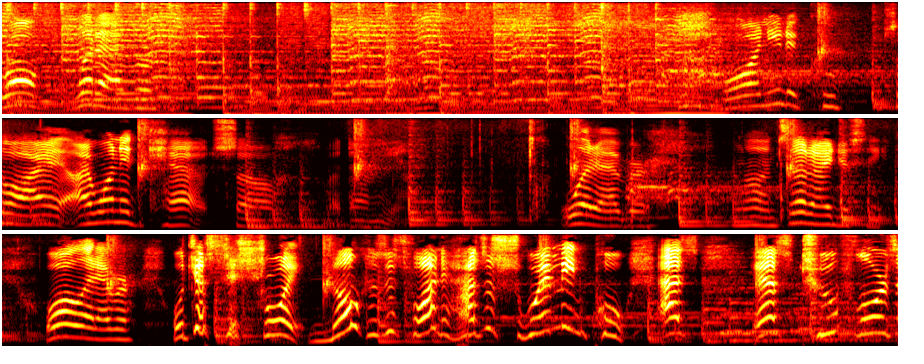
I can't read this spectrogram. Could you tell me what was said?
Well, whatever. well, I needed Coop, so I I wanted Cat, so but then yeah, whatever. Well, instead I just need. Well, whatever. We'll just destroy it. No, because it's fun. It has a swimming pool. It has, it has two floors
